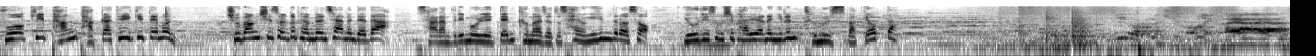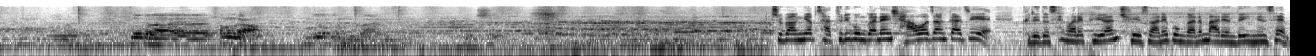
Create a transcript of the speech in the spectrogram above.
부엌이 방 바깥에 있기 때문 주방 시설도 변변치 않은 데다 사람들이 몰릴 땐 그마저도 사용이 힘들어서 요리 솜씨 발휘하는 일은 드물 수밖에 없다. 아야야, 이거 총명. 공격은 물로 알겠어. 그렇지? 주방 옆 자투리 공간엔 샤워장까지 그래도 생활에 필요한 최소한의 공간은 마련돼 있는 셈.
